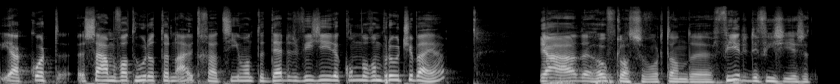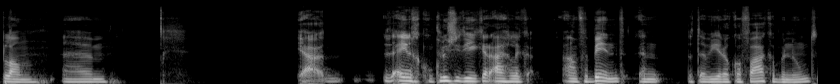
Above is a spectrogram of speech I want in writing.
ja, kort samenvatten hoe dat er nou uit gaat zien? Want de derde divisie, daar komt nog een broertje bij, hè? Ja, de hoofdklasse wordt dan de vierde divisie, is het plan. Ehm, ja, de enige conclusie die ik er eigenlijk aan verbind, en dat hebben we hier ook al vaker benoemd.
